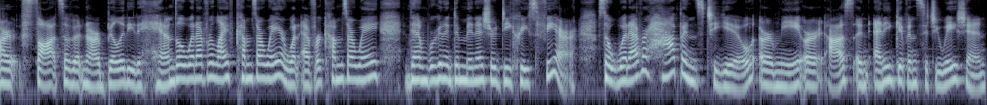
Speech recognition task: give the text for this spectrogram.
our thoughts of it and our ability to handle whatever life comes our way or whatever comes our way then we're going to diminish or decrease fear. So whatever happens to you or me or us in any given situation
